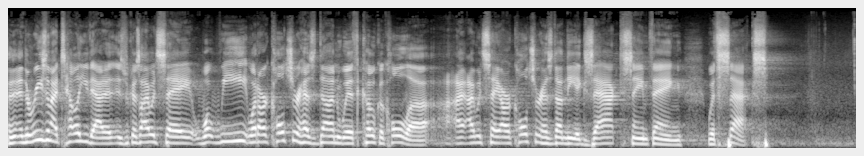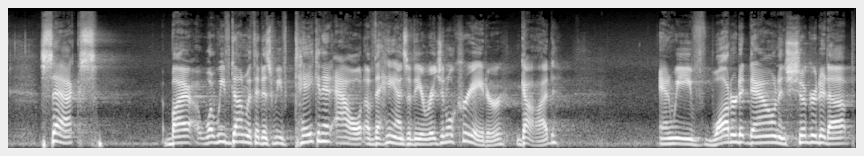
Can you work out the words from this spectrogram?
And, and the reason I tell you that is because I would say what we, what our culture has done with Coca Cola, I, I would say our culture has done the exact same thing with sex. Sex, by what we've done with it is we've taken it out of the hands of the original creator, God, and we've watered it down and sugared it up,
